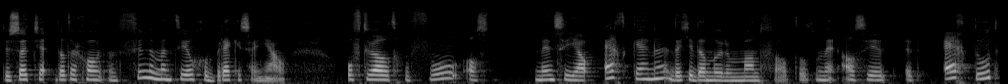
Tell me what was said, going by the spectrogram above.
Dus dat, je, dat er gewoon een fundamenteel gebrek is aan jou. Oftewel het gevoel als mensen jou echt kennen, dat je dan door de mand valt. Dat als je het echt doet,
